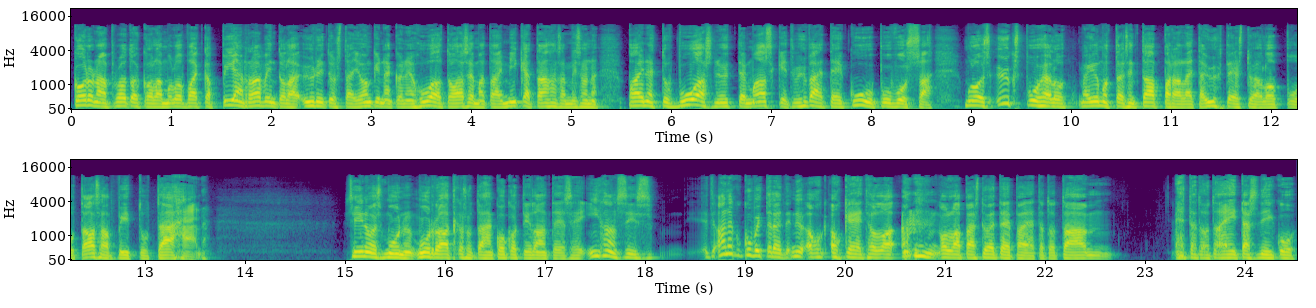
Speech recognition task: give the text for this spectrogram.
koronaprotokolla, mulla on vaikka pien ravintolayritys tai jonkinnäköinen huoltoasema tai mikä tahansa, missä on painettu vuosi nyt maskit, hyvä ettei kuu puvussa. Mulla olisi yksi puhelu, mä ilmoittaisin Tapparalle, että yhteistyö loppuu tasan vittu tähän. Siinä olisi mun, mun ratkaisu tähän koko tilanteeseen. Ihan siis aina kun kuvittelee, että okei, okay, että olla, ollaan päästy eteenpäin, että tota, että tota, ei tässä niinku,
